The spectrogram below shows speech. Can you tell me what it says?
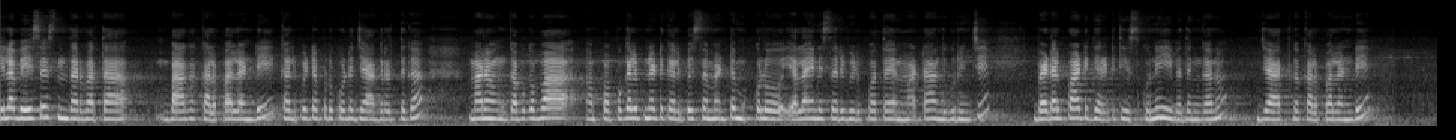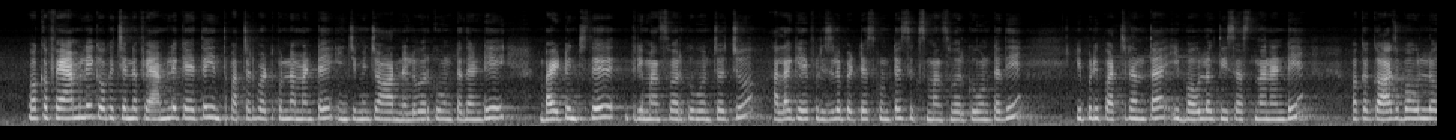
ఇలా వేసేసిన తర్వాత బాగా కలపాలండి. కలిపేటప్పుడు కూడా జాగ్రత్తగా మనం గబగబా పప్పు కలిపినట్టు కలిపేసామంటే ముక్కలు ఎలా అయినా సరే విడిపోతాయి అన్నమాట అందు గురించి వెడల్పాటి గరిటె తీసుకుని ఈ విధంగాను జాగ్రత్తగా కలపాలండి. ఒక ఫ్యామిలీకి ఒక చిన్న ఫ్యామిలీకి అయితే ఇంత పచ్చడి పట్టుకున్నామంటే ఇంచుమించు ఆరు నెలల వరకు ఉంటుందండి. బయట ఉంచితే త్రీ మంత్స్ వరకు ఉంచవచ్చు అలాగే ఫ్రిడ్జ్లో పెట్టేసుకుంటే సిక్స్ మంత్స్ వరకు ఉంటుంది. ఇప్పుడు ఈ పచ్చడి అంతా ఈ బౌల్లోకి తీసేస్తున్నానండి. ఒక గాజు బౌల్లో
